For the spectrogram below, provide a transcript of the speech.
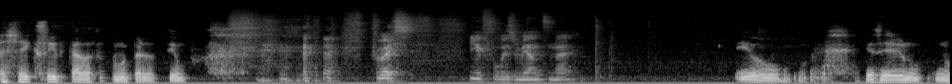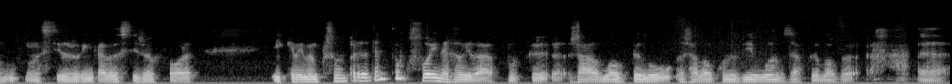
Achei que sair de casa foi uma perda de tempo. Pois, infelizmente, não é? Eu, quer dizer, eu não, não, não assisti o jogo em casa, assisti o jogo fora e acabei mesmo por ser uma perda de tempo porque foi na realidade, porque já logo pelo, já logo quando vi o 11 já foi logo a, a,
